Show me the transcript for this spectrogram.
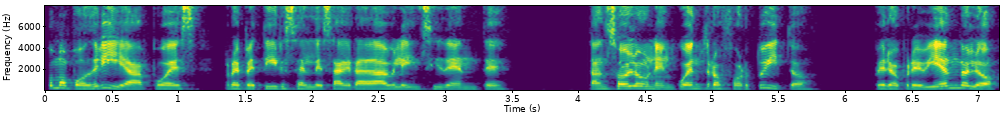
¿Cómo podría, pues, repetirse el desagradable incidente? Tan solo un encuentro fortuito. Pero previéndolo,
